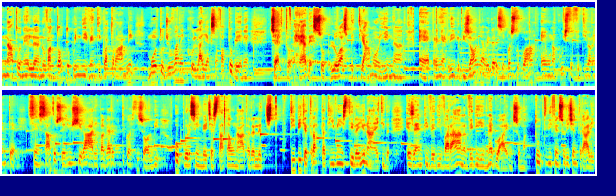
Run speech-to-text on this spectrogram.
nato nel 98, quindi 24 anni, molto giovane, con l'Ajax ha fatto bene. Certo, eh, adesso lo aspettiamo in eh, Premier League, bisogna vedere se questo qua è un acquisto effettivamente sensato, se riuscirà a ripagare tutti questi soldi oppure se invece è stata un'altra delle tipiche trattative in stile United, esempi vedi Varane, vedi Maguire, insomma tutti i difensori centrali.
